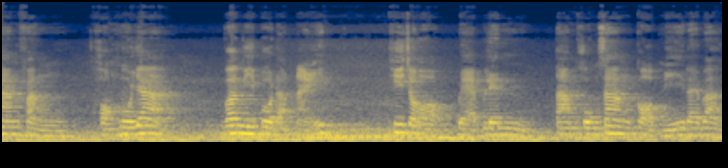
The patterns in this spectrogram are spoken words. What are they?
ทางฝั่งของโฮย่าว่ามีโปรดักต์ไหน ที่จะออกแบบเลนตามโครงสร้างกรอบนี้ได้บ้าง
